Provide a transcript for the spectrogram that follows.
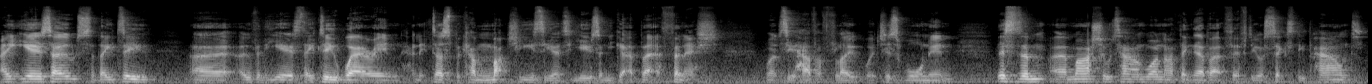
eight years old. So they do uh, over the years they do wear in, and it does become much easier to use, and you get a better finish once you have a float which is worn in. This is a, a Marshalltown one. I think they're about 50 or 60 pounds.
